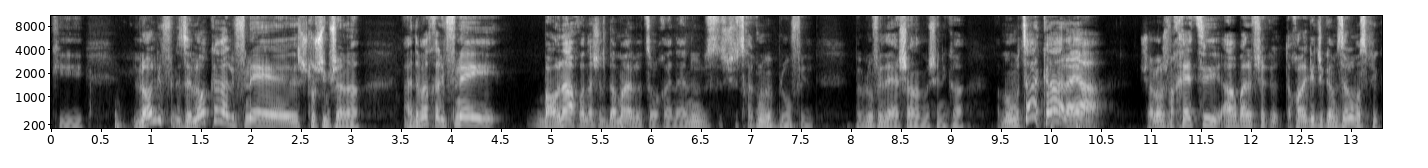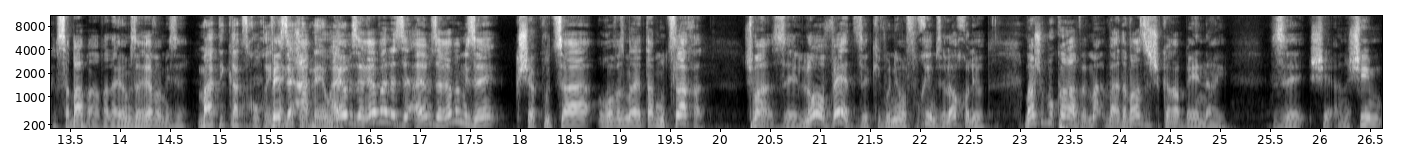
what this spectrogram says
כי לא זה לא קרה לפני 30 שנה. אני מדבר איתך לפני, בעונה האחרונה של דמאי לצורך העניין, ששיחקנו בבלומפילד, בבלומפילד הישן, מה שנקרא. הממוצע הקהל היה שלוש וחצי, ארבע אלף שקל, אתה יכול להגיד שגם זה לא מספיק, סבבה, אבל היום זה רבע מזה. מה התקרת זכוכית נגיד של בני יהודה? היום זה רבע לזה, היום זה רבע מזה, כשהקבוצה רוב הזמן הייתה מוצלחת. שמע, זה לא עובד, זה כיוונים הפוכים, זה לא יכול להיות. משהו פה קרה, ומה, והדבר הזה שקרה בעיניי, זה שאנשים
